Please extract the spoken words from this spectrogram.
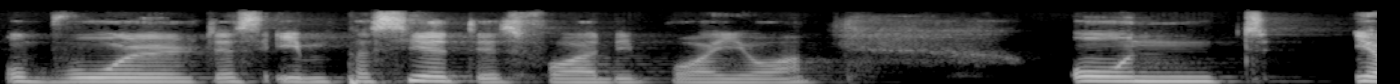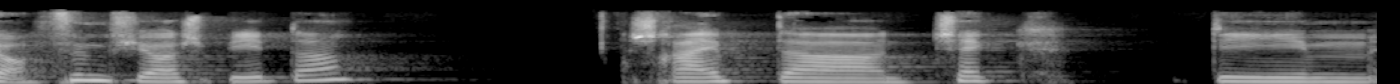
obwohl das eben passiert ist vor die paar Jahren. Und ja, fünf Jahre später schreibt der Jack dem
